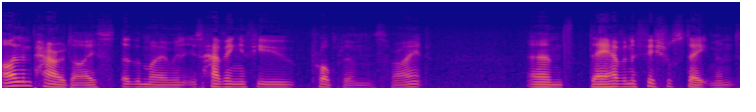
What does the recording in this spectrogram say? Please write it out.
Island Paradise at the moment is having a few problems, right? And they have an official statement.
